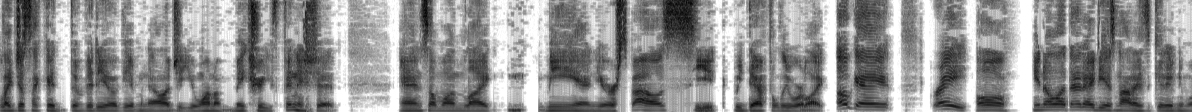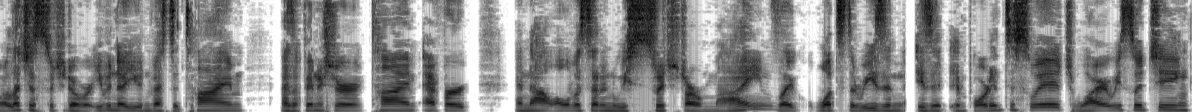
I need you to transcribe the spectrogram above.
Like just like a, the video game analogy, you want to make sure you finish it. And someone like me and your spouse, you, we definitely were like, okay, great. Oh, you know what? That idea is not as good anymore. Let's just switch it over. Even though you invested time as a finisher, time, effort, and now all of a sudden we switched our minds. Like, what's the reason? Is it important to switch? Why are we switching?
